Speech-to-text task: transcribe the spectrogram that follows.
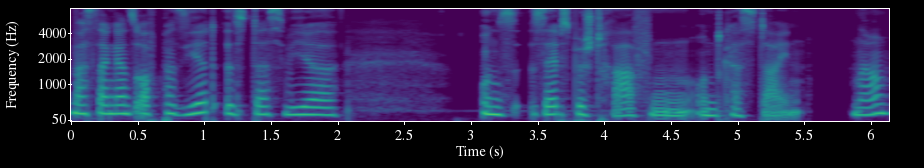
Was dann ganz oft passiert, ist, dass wir uns selbst bestrafen und kasteien. Na?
